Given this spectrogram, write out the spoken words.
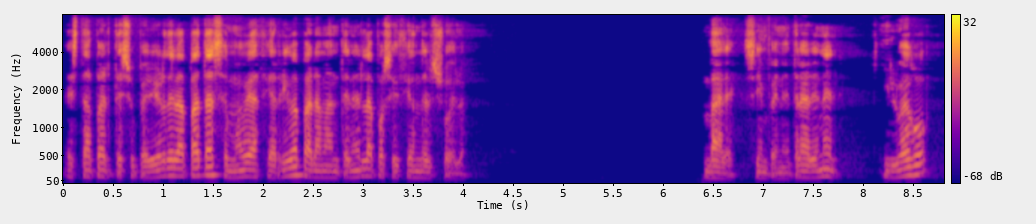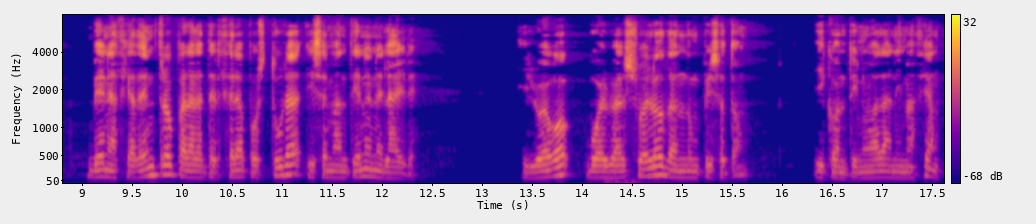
esta parte superior de la pata se mueve hacia arriba para mantener la posición del suelo. Vale, sin penetrar en él. Y luego viene hacia adentro para la tercera postura y se mantiene en el aire. Y luego vuelve al suelo dando un pisotón. Y continúa la animación.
